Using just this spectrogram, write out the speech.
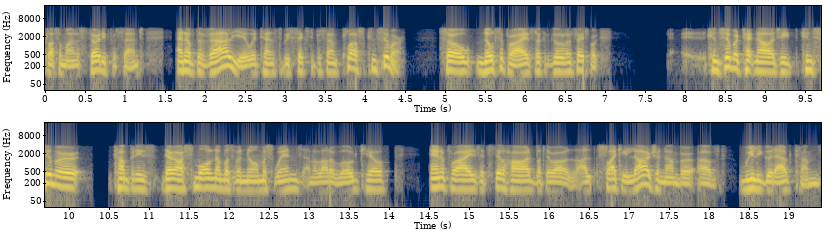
plus or minus 30%. And of the value, it tends to be 60% plus consumer. So, no surprise, look at Google and Facebook. Consumer technology, consumer companies, there are small numbers of enormous wins and a lot of roadkill enterprise, it's still hard, but there are a slightly larger number of really good outcomes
